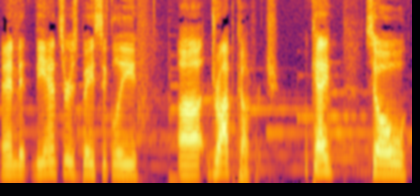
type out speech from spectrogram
And the answer is basically uh, drop coverage. Okay, so,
